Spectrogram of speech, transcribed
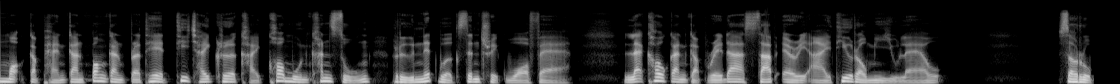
เหมาะกับแผนการป้องกันประเทศที่ใช้เครือข่ายข้อมูลขั้นสูง หรือ Network Centric Warfare และเข้ากันกับ Radar Sub Area ที่เรามีอยู่แล้ว สรุป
